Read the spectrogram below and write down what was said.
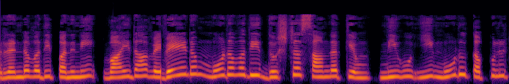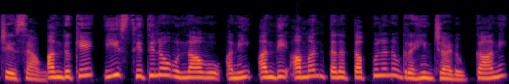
రెండవది పనిని వాయిదా వే- వేయడం మూడవది దుష్ట సాంగత్యం. నీవు ఈ మూడు తప్పులు చేశావు. అందుకే ఈ స్థితిలో ఉన్నావు అని అంది అమన్ తన తప్పులను గ్రహించాడు. కాని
